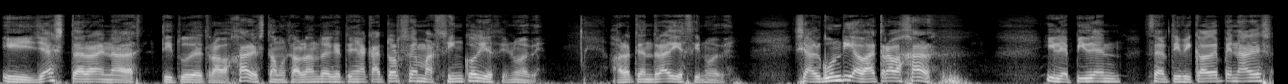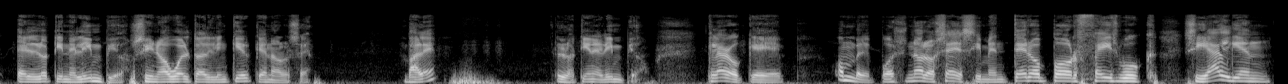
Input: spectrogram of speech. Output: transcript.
y ya estará en la actitud de trabajar, estamos hablando de que tenía 14 más 5, 19. Ahora tendrá 19. Si algún día va a trabajar y le piden certificado de penales, él lo tiene limpio. Si no ha vuelto a delinquir, que no lo sé. ¿Vale? Lo tiene limpio. Claro que Hombre, pues no lo sé, si me entero por Facebook, si alguien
